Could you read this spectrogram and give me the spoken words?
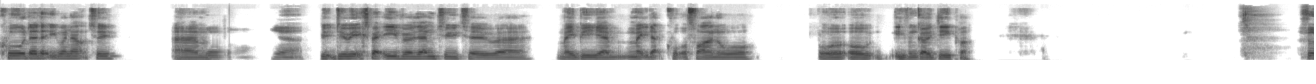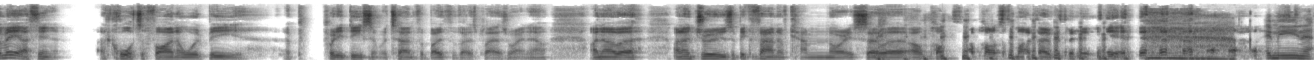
Korda that he went out to? Um, yeah. Do, do, we expect either of them two to uh, maybe um, make that quarterfinal or, or or even go deeper? For me, I think a quarterfinal would be a pretty decent return for both of those players right now. I know, uh, I know Drew's a big fan of Cam Norrie, so uh, I'll pass, I'll pass the mic over to him here. I mean,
